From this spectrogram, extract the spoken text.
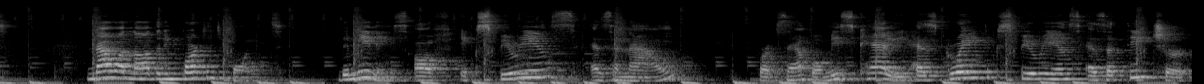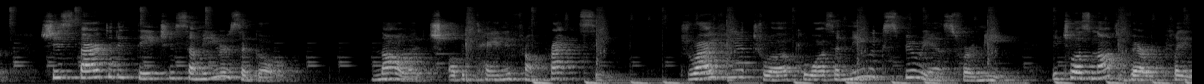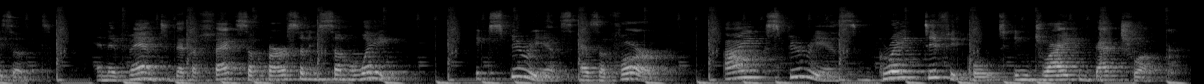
Now, another important point the meanings of experience as a noun for example, Miss Kelly has great experience as a teacher. She started teaching some years ago. Knowledge obtained from practicing. Driving a truck was a new experience for me. It was not very pleasant. An event that affects a person in some way. Experience as a verb. I experienced great difficulty in driving that truck.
